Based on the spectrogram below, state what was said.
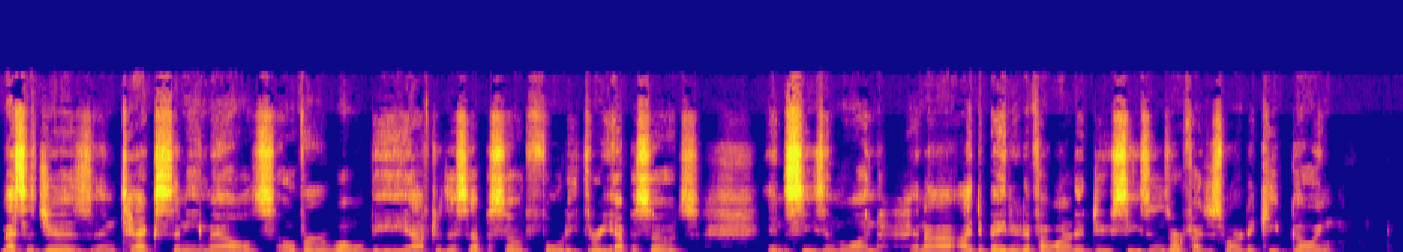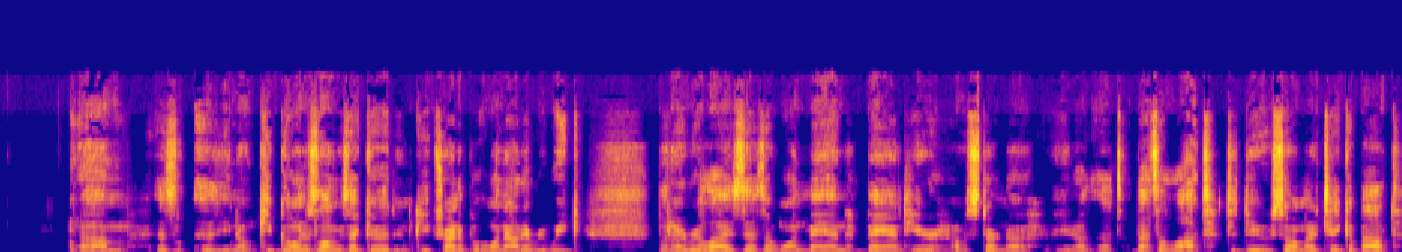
messages and texts and emails over what will be after this episode 43 episodes in season one. And uh, i debated if i wanted to do seasons or if i just wanted to keep going um, as, as, you know keep going as long as i could and keep trying to put one out every week. But i realized as a one man band here i was starting to you know that's that's a lot to do. So i'm going to take about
